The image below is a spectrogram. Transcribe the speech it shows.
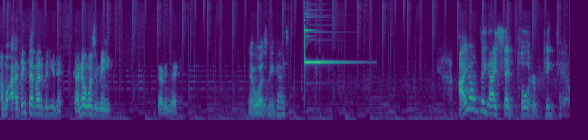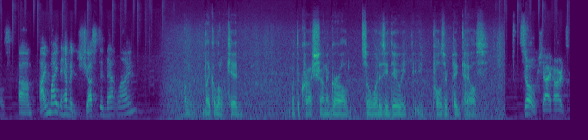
I, I think that might have been you, Nick. I know it wasn't me. Got to be Nick. It was me, guys. I don't think I said pull her pigtails. Um, I might have adjusted that line. I'm like a little kid with a crush on a girl. So what does he do? He, he pulls her pigtails. So, Chi-Hards,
